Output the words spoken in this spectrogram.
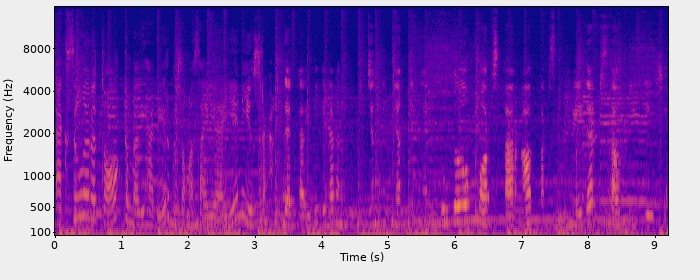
Accelerator Talk kembali hadir bersama saya Yeni Yusra. Dan kali ini kita akan berbincang-bincang dengan Google for Startup Accelerator Southeast Asia.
